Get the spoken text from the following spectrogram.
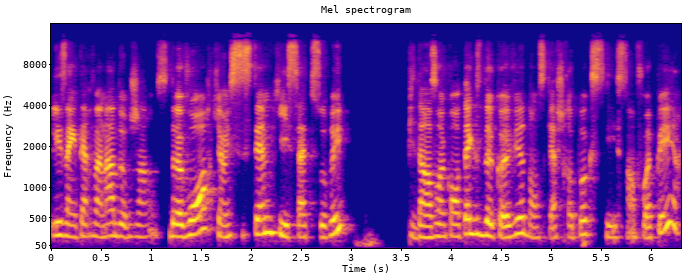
les intervenants d'urgence de voir qu'il y a un système qui est saturé. Puis dans un contexte de COVID, on ne se cachera pas que c'est 100 fois pire.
